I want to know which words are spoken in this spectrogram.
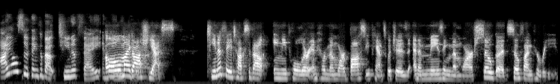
i also think about tina fey oh amy my poehler. gosh yes tina fey talks about amy poehler in her memoir Bossypants which is an amazing memoir so good so fun to read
